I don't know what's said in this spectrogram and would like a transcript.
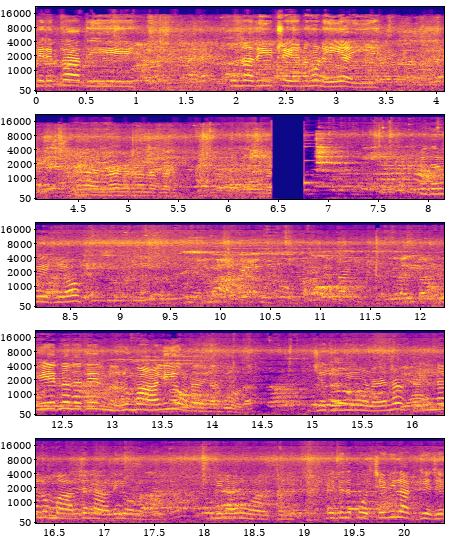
ਮੇਰੇ ਭਰਾ ਦੀ, ਉਹਨਾਂ ਦੀ ਟ੍ਰੇਨ ਹੁਣੇ ਹੀ ਆਈ ਹੈ। देख इन्हों का रुमाल ही होना है जो भी होना है ना इन्ह रुमाल के नाल ही होना है बिना रुमाल तो ये जो पोचे भी लग गए जे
